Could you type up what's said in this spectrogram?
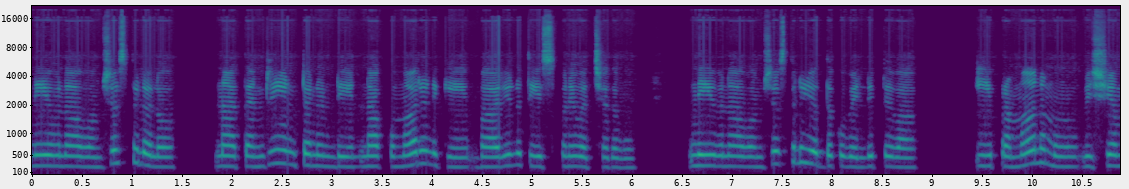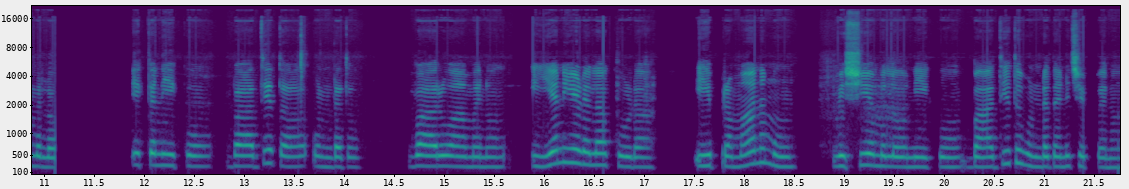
నీవు నా వంశస్థులలో నా తండ్రి ఇంట నుండి నా కుమారునికి భార్యను తీసుకుని వచ్చెదవు. నీవు నా వంశస్థుల యొద్దకు వెళ్ళుతివా? ఈ ప్రమాణము విషయములో ఇక నీకు బాధ్యత ఉండదు. వారు ఆమెను ఇయ్యని కూడా ఈ ప్రమాణము విషయములో నీకు బాధ్యత ఉండదని చెప్పెను.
